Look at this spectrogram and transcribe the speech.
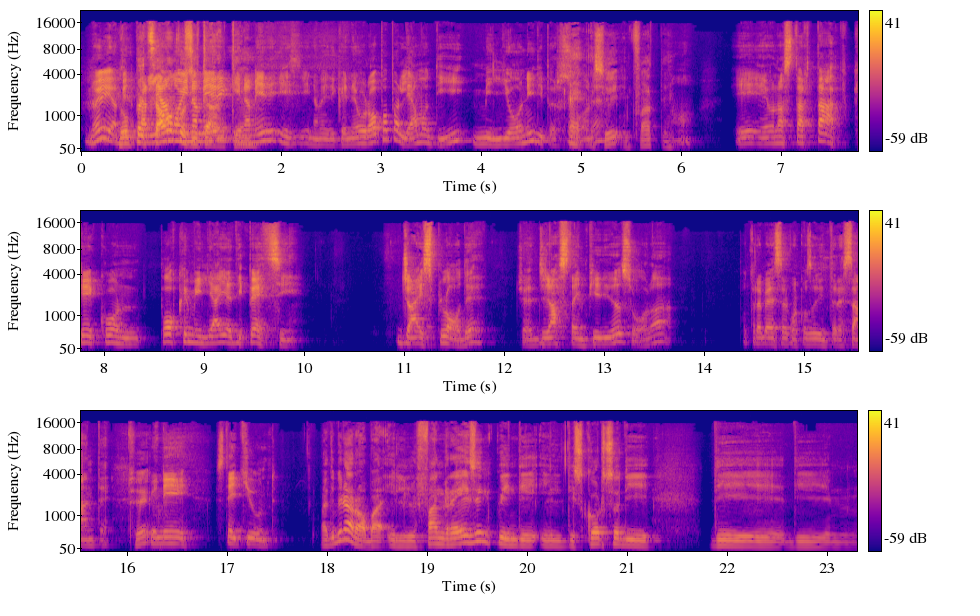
Noi non parliamo in, Ameri- tanti, in, Ameri- in, America, in Europa parliamo di milioni di persone. Eh, sì, infatti. No? E è una startup che con poche migliaia di pezzi già esplode, cioè già sta in piedi da sola, potrebbe essere qualcosa di interessante. Sì. Quindi stay tuned. Ma dimmi una roba, il fundraising, quindi il discorso di, di, di mm,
